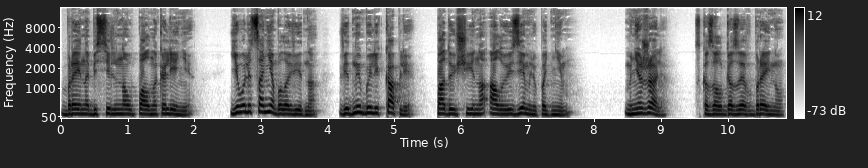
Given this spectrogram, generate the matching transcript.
Брейн обессиленно упал на колени. Его лица не было видно, видны были капли, падающие на алую землю под ним. «Мне жаль», — сказал Газеф Брейну,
